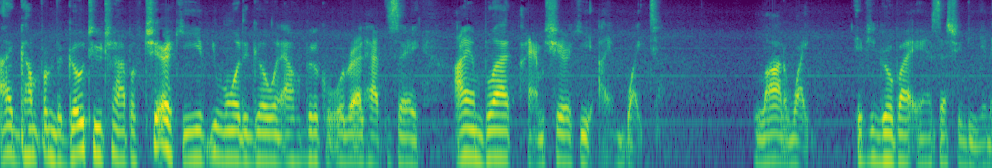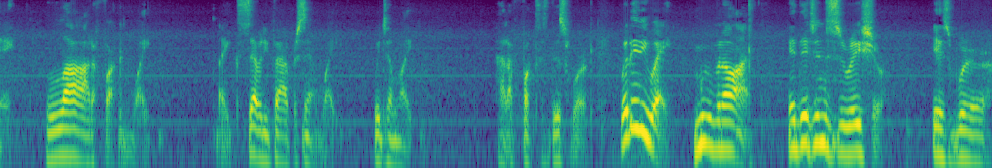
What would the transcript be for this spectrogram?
I come from the go to tribe of Cherokee, if you wanted to go in alphabetical order, I'd have to say, I am black, I am Cherokee, I am white. A lot of white, if you go by Ancestry DNA. A lot of fucking white. Like 75% white. Which I'm like, how the fuck does this work? But anyway, moving on. Indigenous erasure is where,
